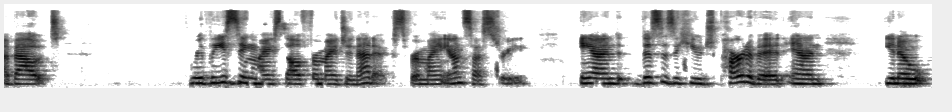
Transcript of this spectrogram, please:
about releasing myself from my genetics, from my ancestry. And this is a huge part of it. And, you know,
